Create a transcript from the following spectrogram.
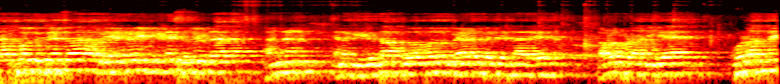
தற்போது பேசுவார். அவர் ஏற்கனவே என்கிட்ட சொல்லிவிட்டார். அண்ணன் எனக்கு இதுதான் முதல் மேடம் பேசினாரு. கவலைப்படாதீங்க. குழந்தை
